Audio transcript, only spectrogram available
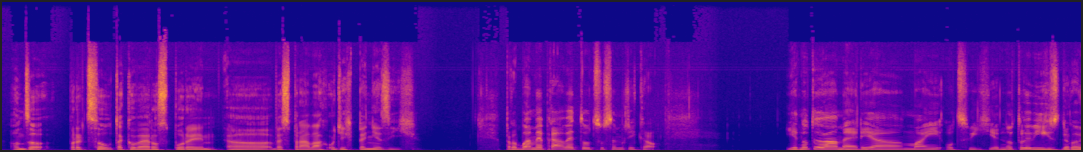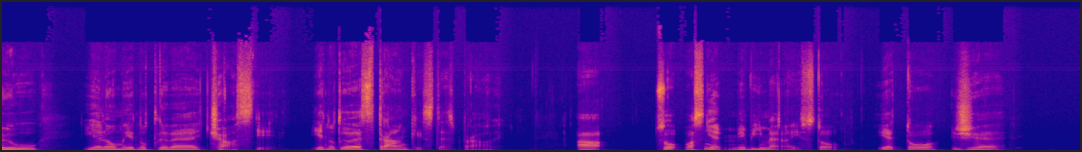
Honzo, proč jsou takové rozpory uh, ve zprávách o těch penězích? Problém je právě to, co jsem říkal. Jednotlivá média mají od svých jednotlivých zdrojů jenom jednotlivé části, jednotlivé stránky z té zprávy. A co vlastně my víme najisto, je to, že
